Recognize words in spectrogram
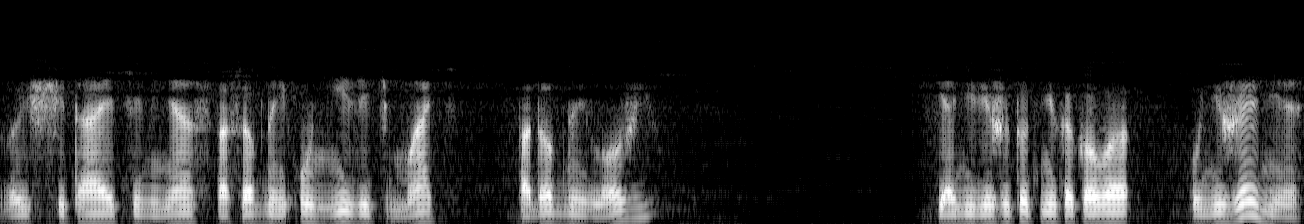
Вы считаете меня способной унизить мать подобной ложью? Я не вижу тут никакого унижения.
